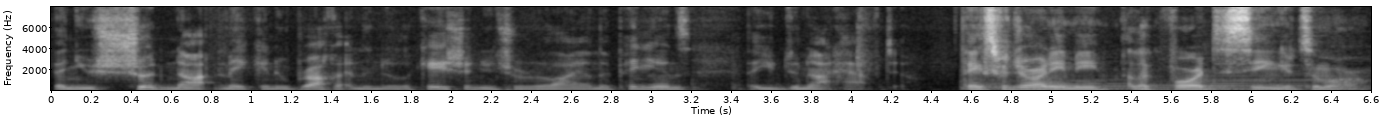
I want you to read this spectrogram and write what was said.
then you should not make a new bracha in the new location. You should rely on the opinions that you do not have to. Thanks for joining me. I look forward to seeing you tomorrow.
